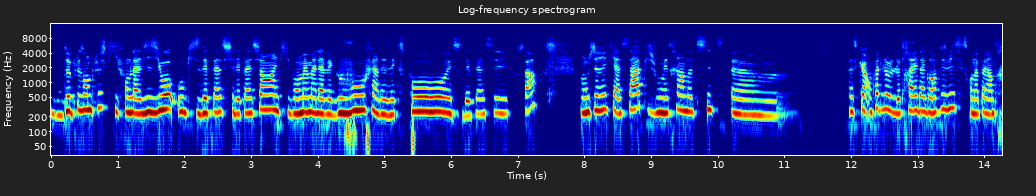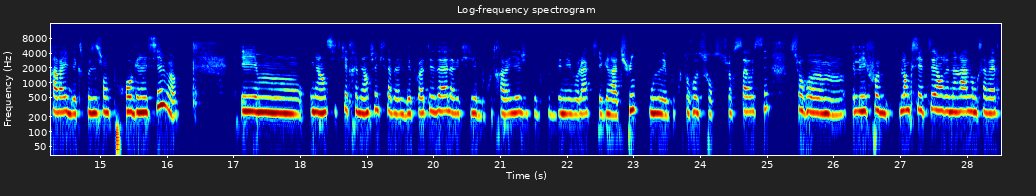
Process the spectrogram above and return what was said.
de plus en plus qui font de la visio ou qui se déplacent chez les patients et qui vont même aller avec vous faire des expos et se déplacer et tout ça. Donc je dirais qu'il y a ça. Puis je vous mettrai un autre site. Euh, parce qu'en en fait, le, travail d'agoraphobie, c'est ce qu'on appelle un travail d'exposition progressive. Et hum, il y a un site qui est très bien fait qui s'appelle Déploie tes ailes, avec qui j'ai beaucoup travaillé. J'ai fait beaucoup de bénévolat qui est gratuit. Vous avez beaucoup de ressources sur ça aussi, sur hum, l'anxiété en général. Donc, ça va être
